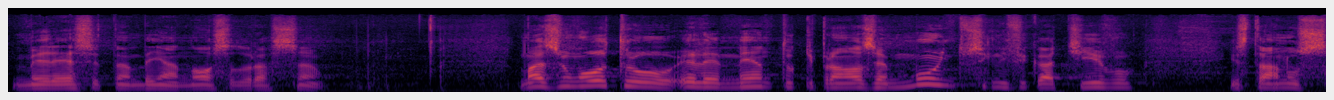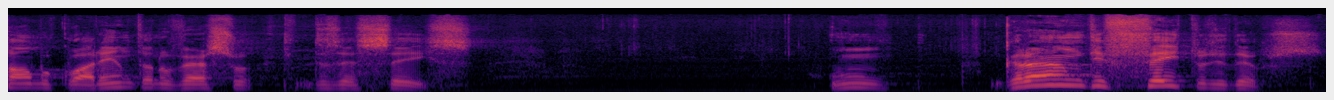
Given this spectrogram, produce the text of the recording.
merece também a nossa adoração. Mas um outro elemento que para nós é muito significativo está no Salmo 40, no verso 16. Um grande feito de Deus.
